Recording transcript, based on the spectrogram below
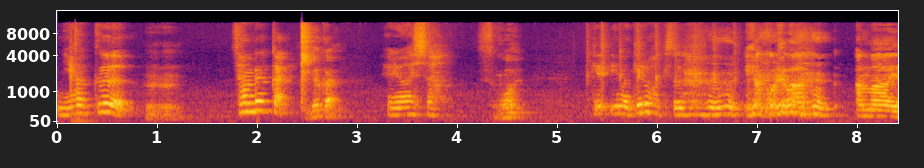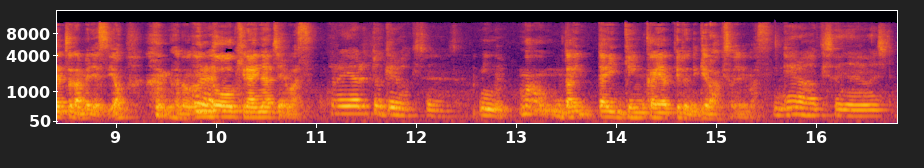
200うんうん。300回。だからやりました。すごい。ゲ今ゲロ吐きそう。いやこれはあんまやっちゃダメですよ。あのこれ。運動嫌いになっちゃいます。これやるとゲロ吐きそうになるんです。かみんな。まあ大体限界やってるんでゲロ吐きそうになります。ゲロ吐きそうになりました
